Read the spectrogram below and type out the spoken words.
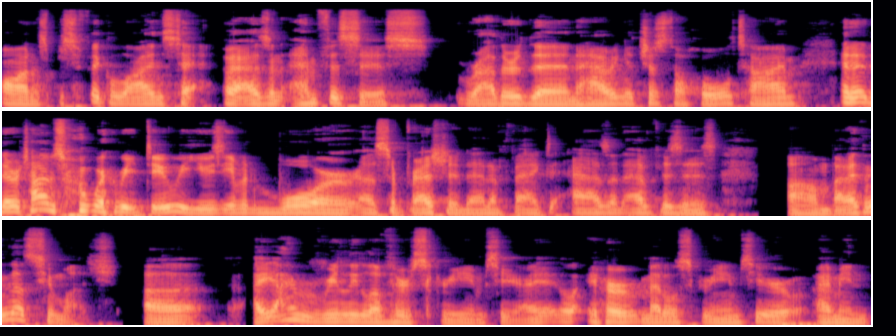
on specific lines to as an emphasis rather than having it just the whole time. And there are times where we do we use even more uh, suppression and effect as an emphasis, um, but I think that's too much. Uh, I I really love her screams here. I, her metal screams here. I mean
